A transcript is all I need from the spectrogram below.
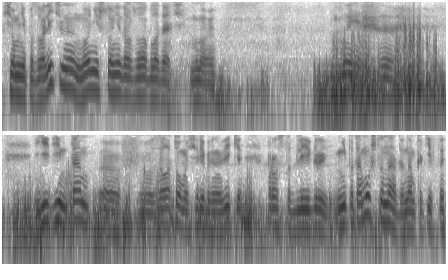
Все мне позволительно, но ничто не должно обладать мною. Мы... Э, едим там, э, в золотом и серебряном веке, просто для игры. Не потому, что надо, нам каких-то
